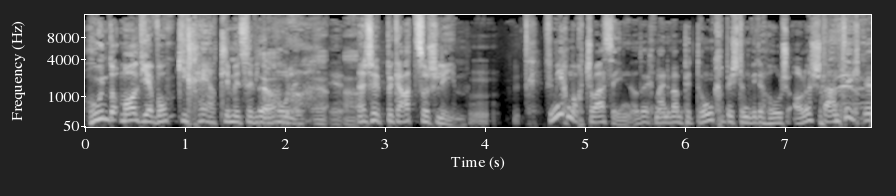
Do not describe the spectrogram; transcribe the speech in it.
hundertmal die Wonki-Kärtchen müssen wiederholen. Ja, ja, ja. Das ist etwa ganz so schlimm. Für mich macht es schon auch Sinn, oder? Ich meine, wenn du betrunken bist, dann wiederholst du alles ständig.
